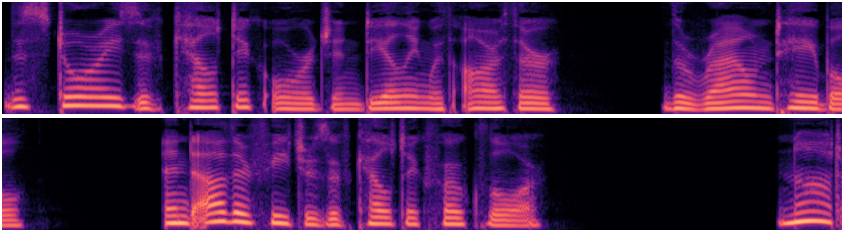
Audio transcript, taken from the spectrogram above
the stories of Celtic origin dealing with Arthur, the Round Table, and other features of Celtic folklore. Not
